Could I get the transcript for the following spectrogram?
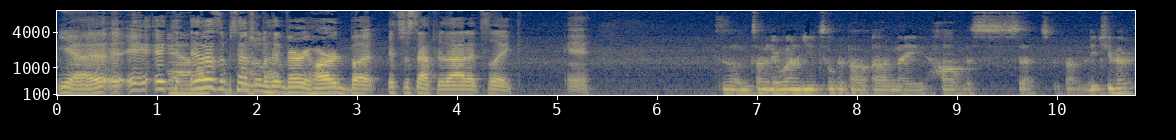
Yeah, it it, it, it, Yeah, it has the potential to hit very hard, but it's just after that, it's like, eh. So, um, Tony, weren't you talking about um, a harvest set with um, Liechi Berry?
